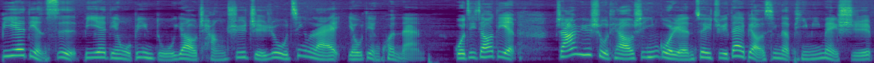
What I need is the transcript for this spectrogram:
BA. 点四、BA. 点五病毒要长驱直入进来，有点困难。国际焦点：炸鱼薯条是英国人最具代表性的平民美食。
